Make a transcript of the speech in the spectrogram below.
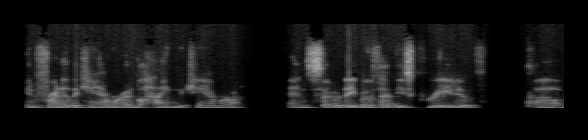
in front of the camera and behind the camera. And so they both have these creative uh,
